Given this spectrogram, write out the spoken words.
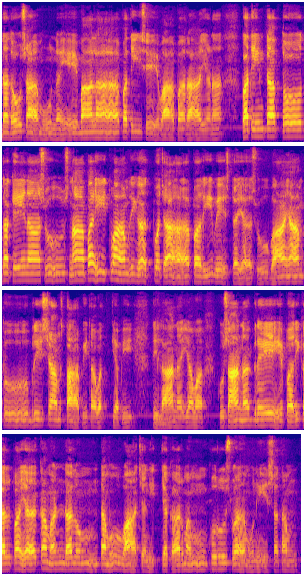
ददोषा मुनये बाला पतिसेवापरायणा पतिं तप्तोदकेनाशु स्नापयित्वा मृगत्वचा परिवेष्टय शुभायां तु भृश्यां स्थापितवत्यपि। तिलानयम कुशानग्रे परिकल्पय कमण्डलुं तमुवाच नित्यकर्मं कुरुष्व मुनिशतम्।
